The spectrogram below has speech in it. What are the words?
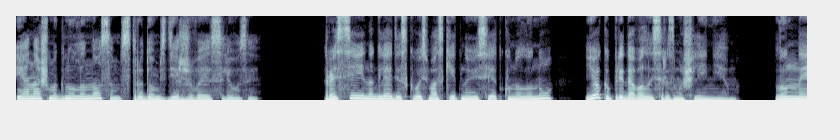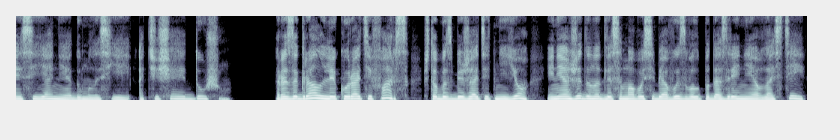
и она шмыгнула носом, с трудом сдерживая слезы. Рассеянно глядя сквозь москитную сетку на луну, Йока предавалась размышлениям. Лунное сияние, думалось ей, очищает душу. Разыграл ли Курати фарс, чтобы сбежать от нее, и неожиданно для самого себя вызвал подозрения властей,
